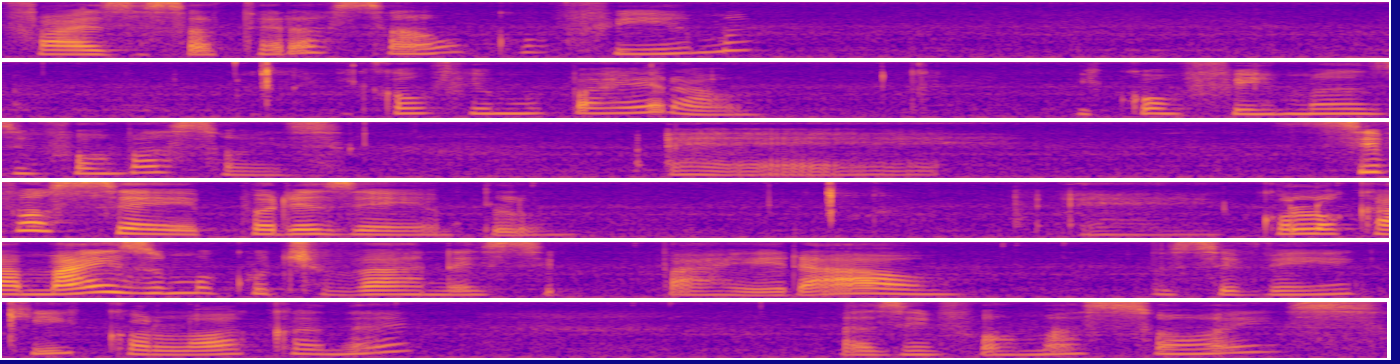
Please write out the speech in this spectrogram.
faz essa alteração, confirma e confirma o parreiral e confirma as informações. É, se você, por exemplo, é, colocar mais uma cultivar nesse parreiral, você vem aqui, coloca, né, as informações.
